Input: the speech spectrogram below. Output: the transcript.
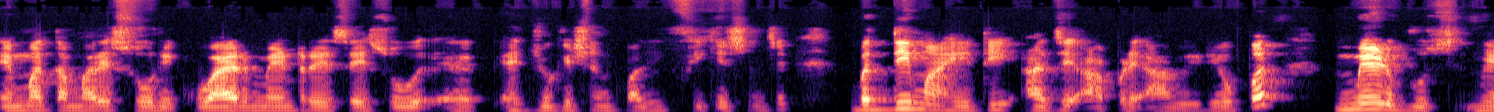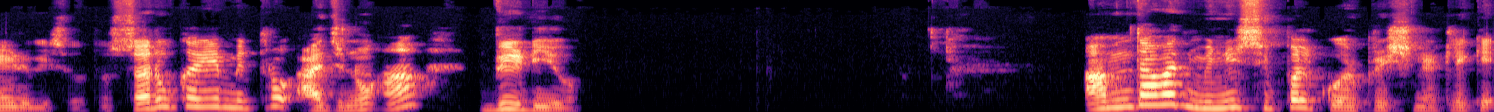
એમાં તમારે શું રિક્વાયરમેન્ટ રહેશે, શું એજ્યુકેશન ક્વોલિફિકેશન છે, બધી માહિતી આજે આપણે આ વીડિયો પર મેળવું, મેળવીશું. તો શરૂ કરીએ મિત્રો આજનો આ વીડિયો અમદાવાદ મ્યુનિસિપલ કોર્પોરેશન, એટલે કે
